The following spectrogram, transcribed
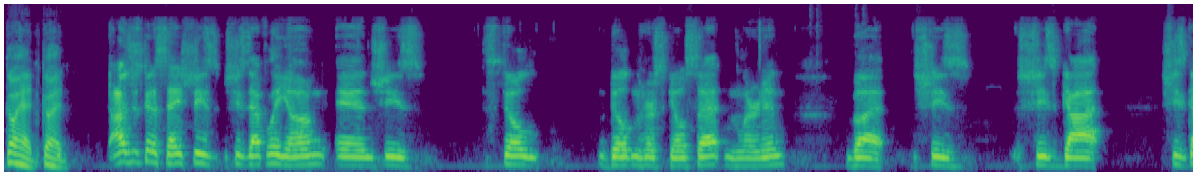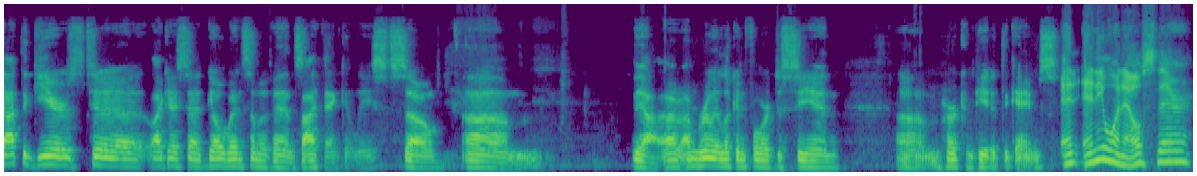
go ahead, go ahead. I was just gonna say she's she's definitely young and she's still building her skill set and learning, but she's she's got she's got the gears to like I said go win some events. I think at least. So um, yeah, I, I'm really looking forward to seeing um, her compete at the games. And anyone else there?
